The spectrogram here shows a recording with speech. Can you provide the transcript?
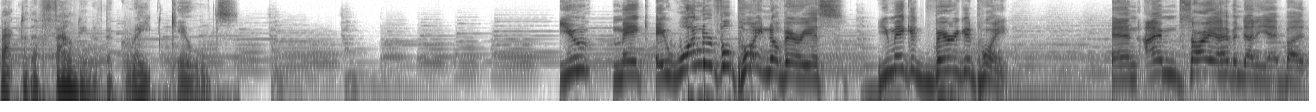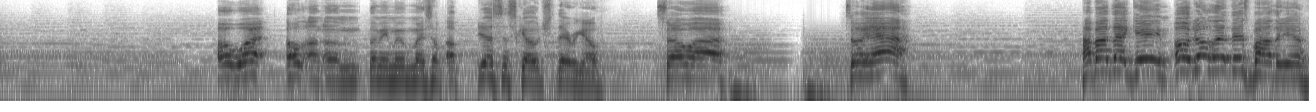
back to the founding of the great guilds. You make a wonderful point, Novarius. You make a very good point. And I'm sorry I haven't done it yet, but. Oh, what? Hold on. Um, let me move myself up just a scotch. There we go. So, uh. So, yeah. How about that game? Oh, don't let this bother you.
